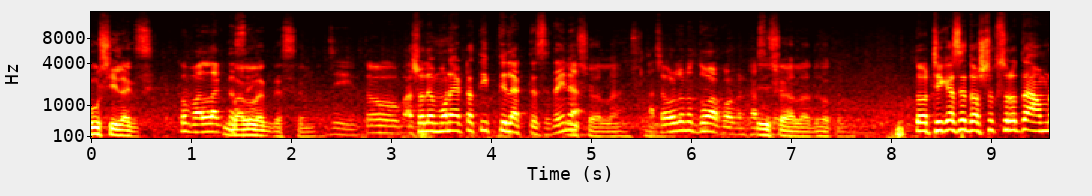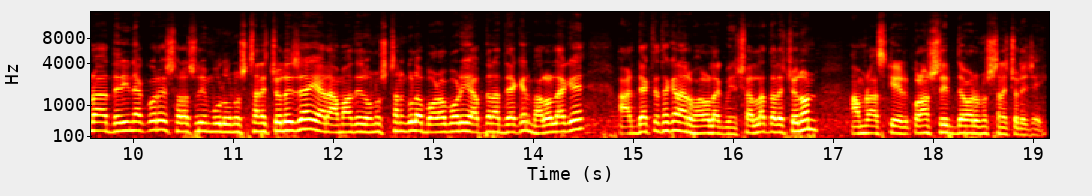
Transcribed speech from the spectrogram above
খুশি লাগছে। খুব ভালো লাগতেছে? ভালো লাগতেছে। জি তো আসলে মনে একটা তৃপ্তি লাগতেছে তাই না? ইনশাআল্লাহ আচ্ছা ওর জন্য দোয়া করবেন ইনশাআল্লাহ দোয়া করব। তো ঠিক আছে দর্শক শ্রোতা আমরা দেরি না করে সরাসরি মূল অনুষ্ঠানে চলে যাই আর আমাদের অনুষ্ঠানগুলো বরাবরই আপনারা দেখেন ভালো লাগে। আর দেখতে থাকেন আর ভালো লাগবে ইনশাল্লাহ তাহলে চলুন আমরা আজকের কোরআন শরীফ দেওয়ার অনুষ্ঠানে চলে যাই।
